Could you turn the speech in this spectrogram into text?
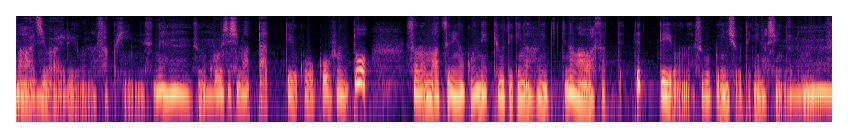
まあ、味わえるような作品ですね。その殺してしまったっていうこう興奮とその祭りのこう熱狂的な雰囲気っていうのが合わさってってっていうようなすごく印象的なシーンだと思います。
